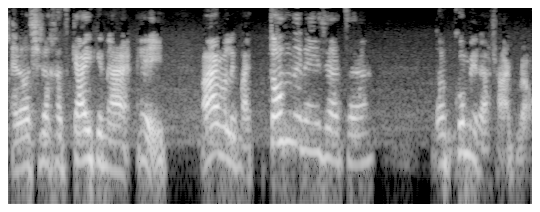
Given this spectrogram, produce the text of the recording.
En als je dan gaat kijken naar, hé, hey, waar wil ik mijn tanden in zetten? Dan kom je daar vaak wel.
